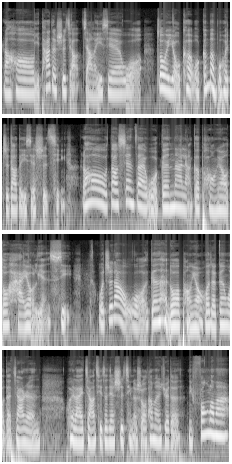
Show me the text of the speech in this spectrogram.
然后以他的视角讲了一些我作为游客我根本不会知道的一些事情。然后到现在，我跟那两个朋友都还有联系。我知道，我跟很多朋友或者跟我的家人会来讲起这件事情的时候，他们觉得你疯了吗？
